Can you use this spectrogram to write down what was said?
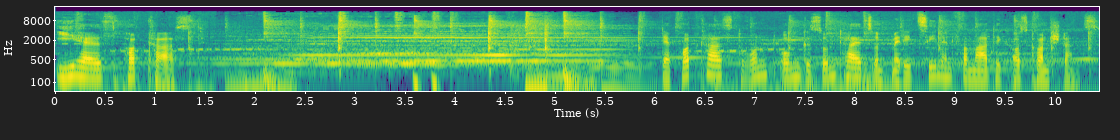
eHealth Podcast. Der Podcast rund um Gesundheits- und Medizininformatik aus Konstanz.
